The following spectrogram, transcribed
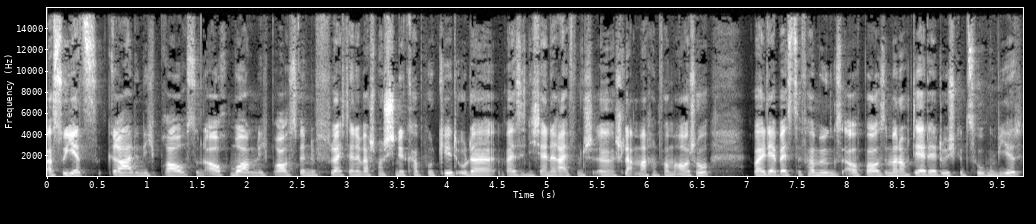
was du jetzt gerade nicht brauchst und auch morgen nicht brauchst, wenn vielleicht deine Waschmaschine kaputt geht oder, weiß ich nicht, deine Reifen äh, schlapp machen vom Auto. Weil der beste Vermögensaufbau ist immer noch der, der durchgezogen wird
